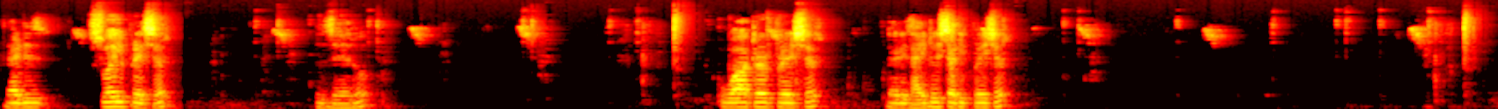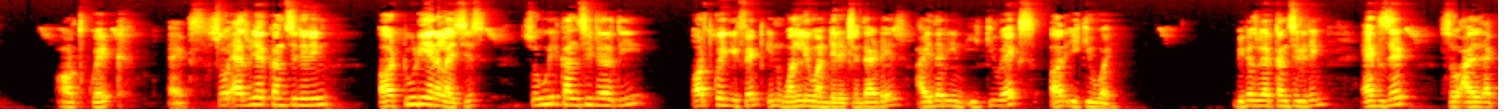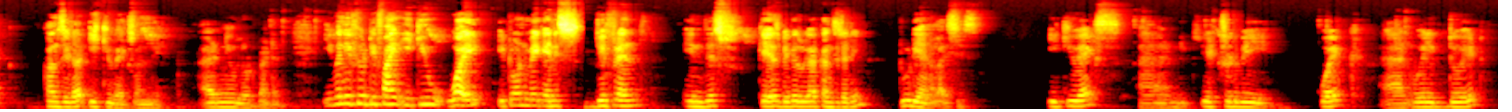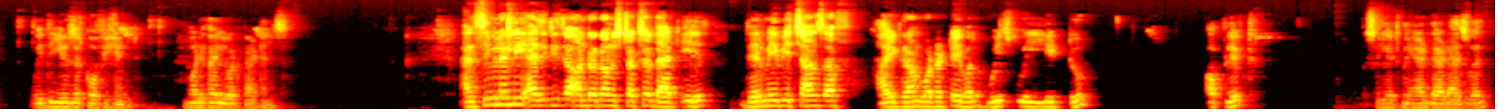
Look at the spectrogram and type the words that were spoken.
that is soil pressure 0 water pressure that is hydrostatic pressure. Earthquake x. So as we are considering a 2d analysis so we'll consider the earthquake effect in only one direction that is either in eqx or eqy because we are considering xz so i'll consider eqx only add new load pattern even if you define eqy it won't make any difference in this case because we are considering 2d analysis. Eqx and it should be quake and we'll do it with the user coefficient modify load patterns. And similarly as it is an underground structure that is there may be a chance of high groundwater table which will lead to uplift. So let me add that as well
